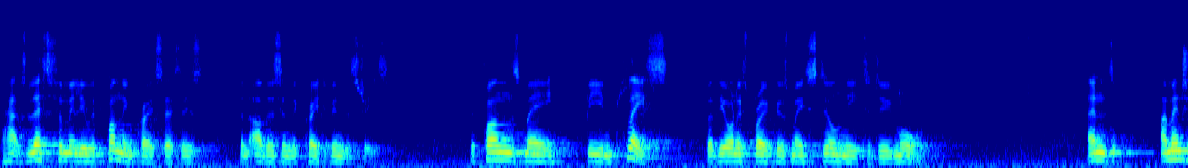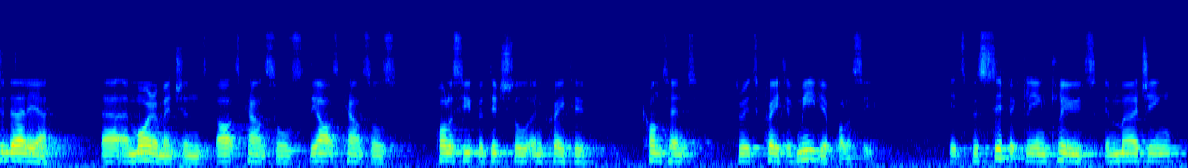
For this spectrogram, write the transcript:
perhaps less familiar with funding processes than others in the creative industries. The funds may be in place, but the honest brokers may still need to do more. And I mentioned earlier, uh, and Moira mentioned, Arts Council's, the Arts Council's policy for digital and creative content through its creative media policy. It specifically includes emerging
